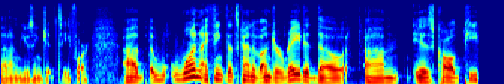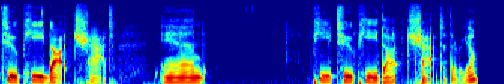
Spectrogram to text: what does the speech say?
that I'm using Jitsi for. Uh, one I think that's kind of underrated though um, is called P2P.chat and P2P.chat. There we go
